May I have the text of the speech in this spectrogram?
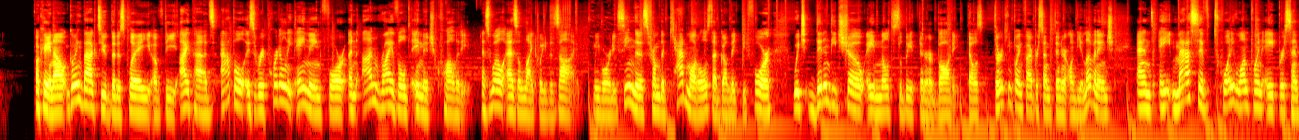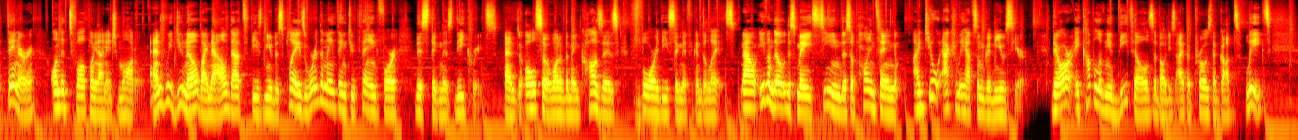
Okay, now going back to the display of the iPads, Apple is reportedly aiming for an unrivaled image quality, as well as a lightweight design. We've already seen this from the CAD models that got leaked before, which did indeed show a noticeably thinner body. That was 13.5% thinner on the 11-inch and a massive 21.8% thinner on the 12.9-inch model. And we do know by now that these new displays were the main thing to thank for this thickness decrease, and also one of the main causes for these significant delays. Now, even though this may seem disappointing, I do actually have some good news here. There are a couple of new details about these iPad Pros that got leaked,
